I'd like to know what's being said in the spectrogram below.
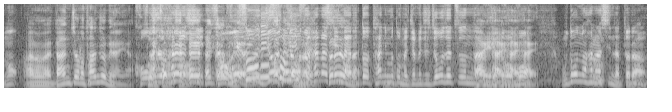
う。の。あのね団長の誕生日なんや。こういう話。そうこそう。です状況の話になると谷本めちゃめちゃ饒舌になるけどはいはいはいうどんの話になったら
